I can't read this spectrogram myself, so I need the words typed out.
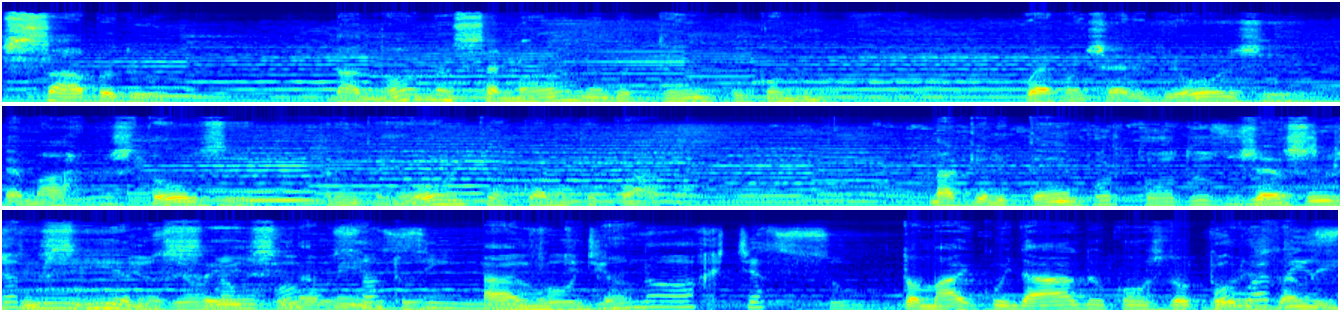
sábado da nona semana do tempo comum. O evangelho de hoje é Marcos 12, 38 a 44. Naquele tempo, Jesus dizia no seu ensinamento à multidão: Tomai cuidado com os doutores da lei.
